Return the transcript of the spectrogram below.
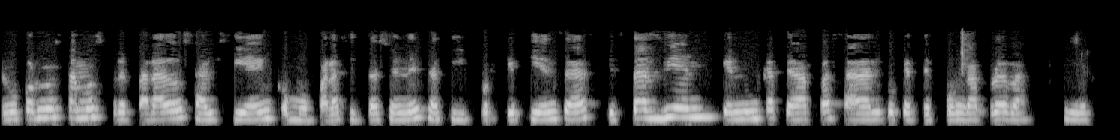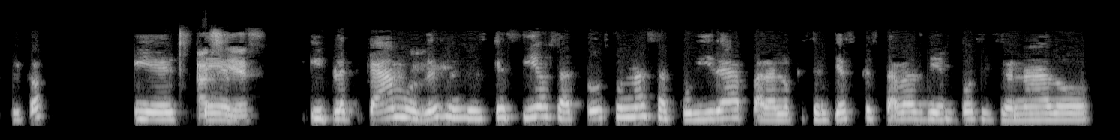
a lo mejor no estamos preparados al 100 como para situaciones así porque piensas que estás bien, que nunca te va a pasar algo que te ponga a prueba, ¿me explico? Y este, así es y platicábamos de eso, es que sí, o sea, todo es una sacudida para lo que sentías que estabas bien posicionado,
